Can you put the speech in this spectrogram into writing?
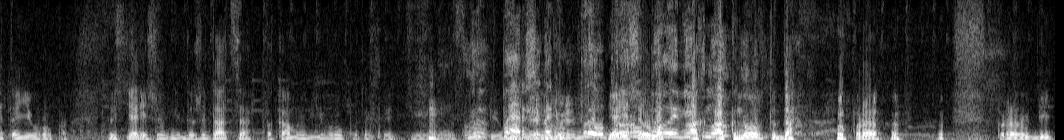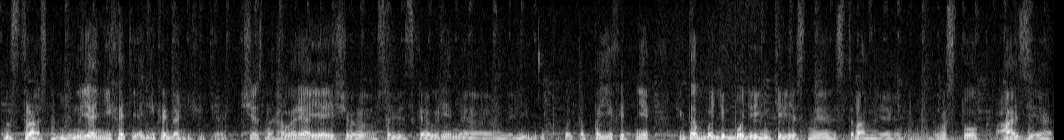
это Европа. То есть я решил не дожидаться, пока мы в Европу, так сказать, э, Ви вступим. перші так Дякую. про, Я решил в прорубили ок- ок- вікно. окно туда про- прорубить, ну страшно мне. Но я не хотел, я никогда не хотел. Честно говоря, я еще в советское время в Европу куда-то поехать, мне всегда были более интересные страны Восток, Азия,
